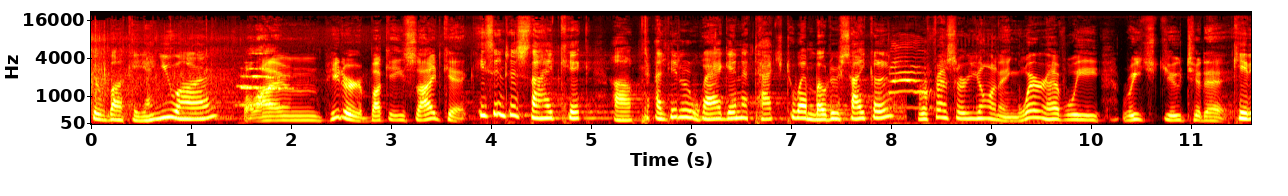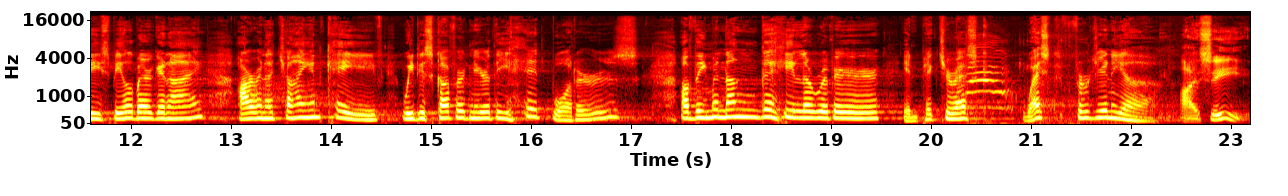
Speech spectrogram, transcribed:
To Bucky, and you are? Well, I'm Peter, Bucky's sidekick. Isn't a sidekick uh, a little wagon attached to a motorcycle? Professor Yawning, where have we reached you today? Kitty Spielberg and I are in a giant cave we discovered near the headwaters of the Monongahela River in picturesque West Virginia. I see.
